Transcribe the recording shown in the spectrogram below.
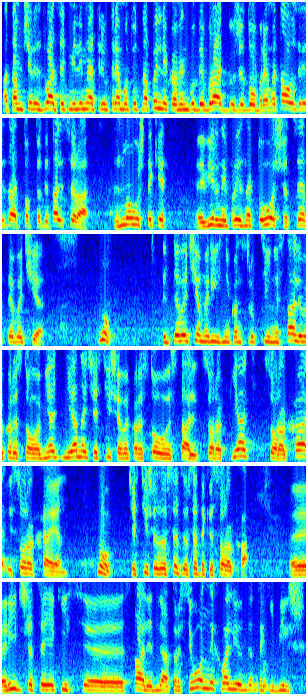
а там через 20 мм тремо тут напильником, він буде брати дуже добре метал зрізати, тобто деталь сира. Це знову ж таки е, вірний признак того, що це ТВЧ. Ну, під ТВЧ ми різні конструкційні сталі використовуємо. Я, я найчастіше використовую сталь 45, 40Х і 40ХН. Ну, частіше за все, це все-таки 40Х. Е, Рідше це якісь е, сталі для торсіонних валів, такі більш,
